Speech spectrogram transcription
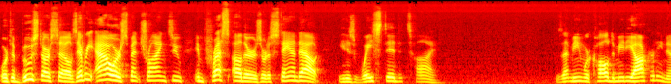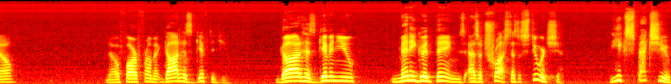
or to boost ourselves, every hour spent trying to impress others or to stand out, it is wasted time. Does that mean we're called to mediocrity? No. No, far from it. God has gifted you. God has given you many good things as a trust, as a stewardship. He expects you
